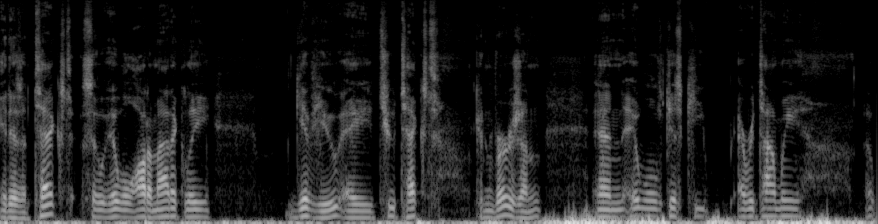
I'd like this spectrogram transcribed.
It is a text, so it will automatically give you a to text conversion, and it will just keep every time we. Oh,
